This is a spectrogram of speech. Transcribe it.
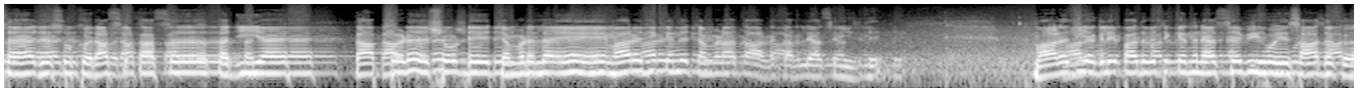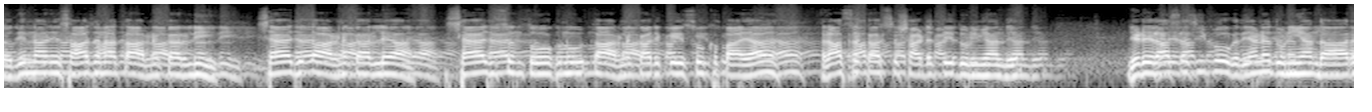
ਸਹਿਜ ਸੁਖ ਰਸ ਕਸ ਤਜੀਐ। ਕਾਪੜ ਛੋਡੇ ਚਮੜ ਲਏ। ਮਹਾਰਾਜ ਜੀ ਕਹਿੰਦੇ ਚਮੜਾ ਧਾਰਨ ਕਰ ਲਿਆ ਸਰੀਰ ਤੇ। ਮਹਾਰਾਜ ਜੀ, ਅਗਲੇ ਪਦ ਵਿੱਚ ਕਹਿੰਦੇ ਨੇ ਐਸੇ ਵੀ ਹੋਏ ਸਾਧਕ, ਜਿਨ੍ਹਾਂ ਨੇ ਸਾਧਨਾ ਧਾਰਨ ਕਰ ਲਈ, ਸਹਿਜ ਧਾਰਨ ਕਰ ਲਿਆ, ਸਹਿਜ ਸੰਤੋਖ ਨੂੰ ਧਾਰਨ ਕਰਕੇ ਸੁਖ ਪਾਇਆ, ਰਸ ਕਸ ਛੱਡ ਤੇ ਦੁਨੀਆ ਦੇ। ਜਿਹੜੇ ਰਸ ਅਸੀਂ ਭੋਗਦੇ ਆ ਨਾ, ਦੁਨੀਆਦਾਰ,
